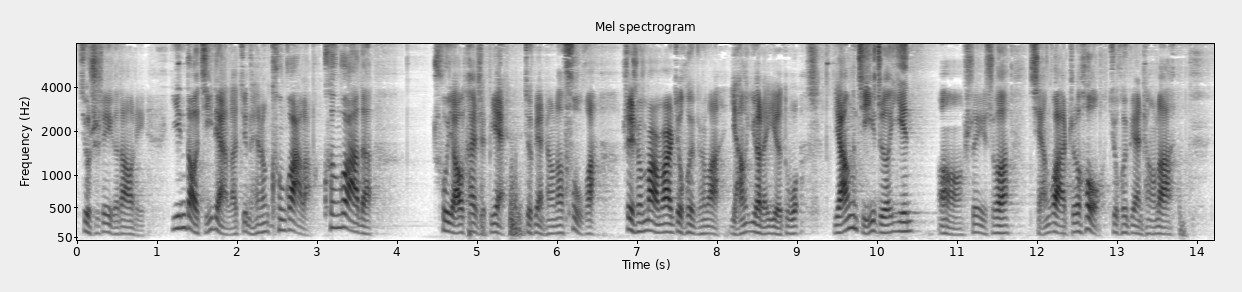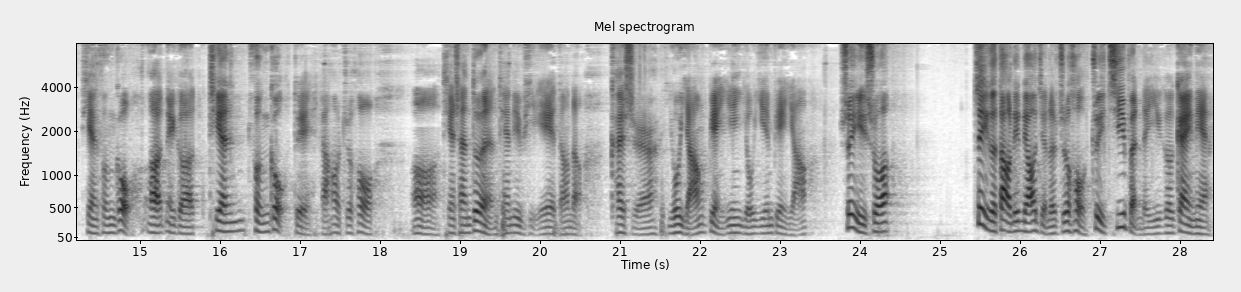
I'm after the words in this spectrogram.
就是这个道理。阴到极点了，就变成坤卦了，坤卦的。初爻开始变，就变成了复卦，所以说慢慢就会什么阳越来越多，阳极则阴啊，所以说乾卦之后就会变成了天风姤，呃，那个天风姤对，然后之后呃天山遁、天地痞等等，开始由阳变阴，由阴变阳，所以说这个道理了解了之后，最基本的一个概念，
